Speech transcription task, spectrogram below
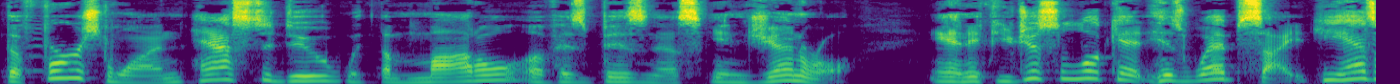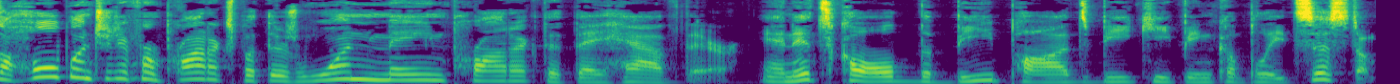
The first one has to do with the model of his business in general. And if you just look at his website, he has a whole bunch of different products, but there's one main product that they have there. And it's called the BeePods Beekeeping Complete System,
